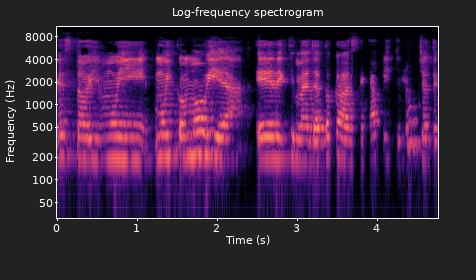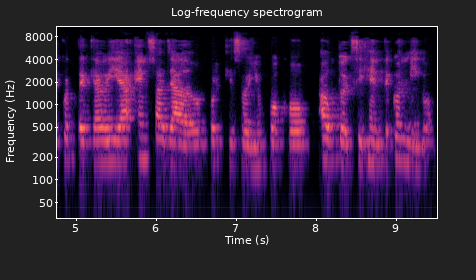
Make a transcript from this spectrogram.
Estoy muy, muy conmovida eh, de que me haya tocado este capítulo. Yo te conté que había ensayado porque soy un poco autoexigente conmigo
